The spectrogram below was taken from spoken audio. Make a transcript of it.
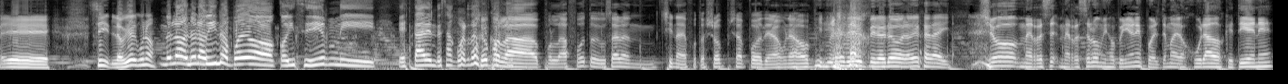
Eh, sí, ¿lo vio alguno? No lo, no lo vi, no puedo coincidir ni estar en desacuerdo. Yo por la, por la foto que usaron llena de Photoshop ya puedo tener algunas opiniones, pero no, la voy a dejar ahí. Yo me, rese- me reservo mis opiniones por el tema de los jurados que tiene.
